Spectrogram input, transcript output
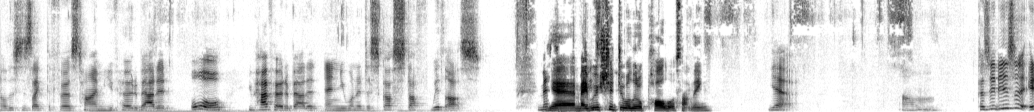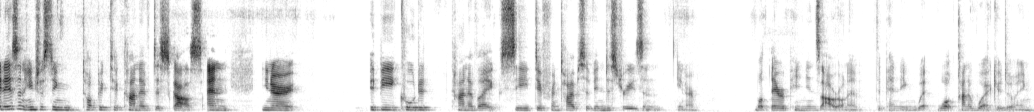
or this is like the first time you've heard about it, or you have heard about it and you want to discuss stuff with us. Message- Yeah, maybe we should do a little poll or something. Yeah. Um, because it is a it is an interesting topic to kind of discuss, and you know, it'd be cool to kind of like see different types of industries and you know what their opinions are on it, depending what what kind of work you're doing.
